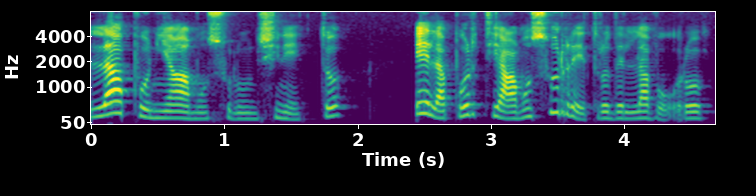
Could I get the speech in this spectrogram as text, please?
la poniamo sull'uncinetto e la portiamo sul retro del lavoro.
